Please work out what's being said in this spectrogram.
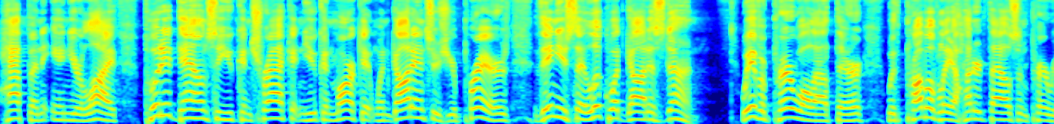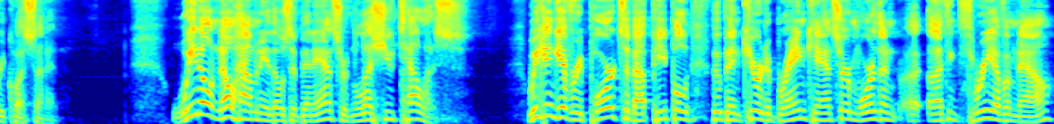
happen in your life? Put it down so you can track it and you can mark it. When God answers your prayers, then you say, Look what God has done. We have a prayer wall out there with probably 100,000 prayer requests in it. We don't know how many of those have been answered unless you tell us. We can give reports about people who've been cured of brain cancer, more than, uh, I think, three of them now.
